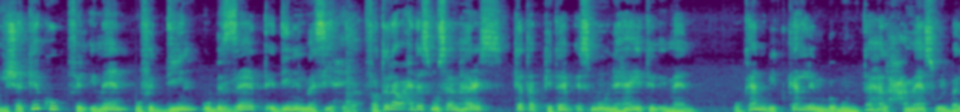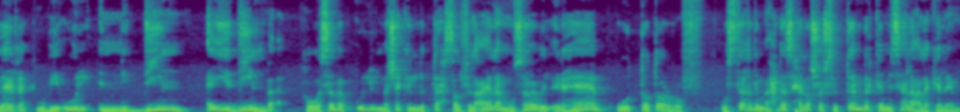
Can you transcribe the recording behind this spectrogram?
يشككوا في الإيمان وفي الدين وبالذات الدين المسيحي بقى. فطلع واحد اسمه سام هاريس كتب كتاب اسمه نهاية الإيمان. وكان بيتكلم بمنتهى الحماس والبلاغة وبيقول إن الدين أي دين بقى هو سبب كل المشاكل اللي بتحصل في العالم وسبب الإرهاب والتطرف. واستخدم أحداث 11 سبتمبر كمثال على كلامه.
